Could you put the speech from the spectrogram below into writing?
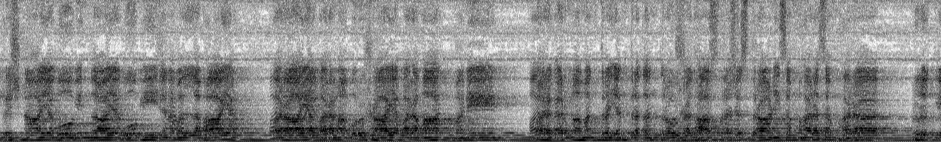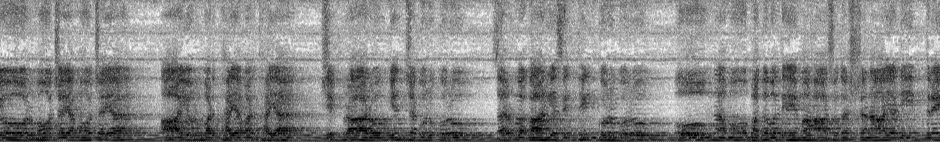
कृष्णाय गोविन्दाय गोपीजनवल्लभाय पराय परमपुरुषाय परमात्मने। परकर्म मन्त्रयन्त्रतन्त्रौषधास्त्रशस्त्राणि संहर संहर। मृत्योर्मोचय मोचय आयुर्वर्धय वर्धय। क्षिप्रारोग्यं च कुरु कुरु सर्वकार्यसिद्धिं कुरु कुरु भगवते महासुदर्शनाय दीप्त्रे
